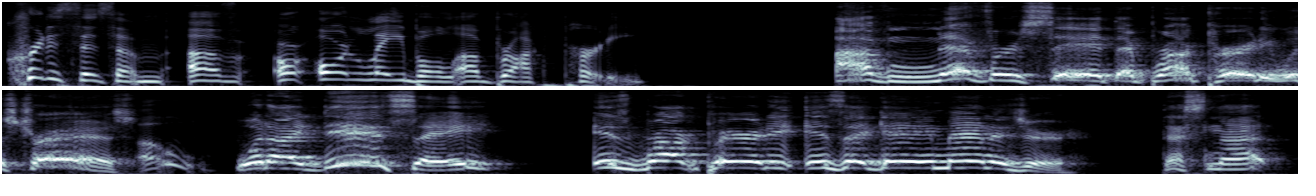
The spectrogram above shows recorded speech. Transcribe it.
criticism of or, or label of Brock Purdy. I've never said that Brock Purdy was trash. Oh. What I did say is Brock Purdy is a game manager. That's not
